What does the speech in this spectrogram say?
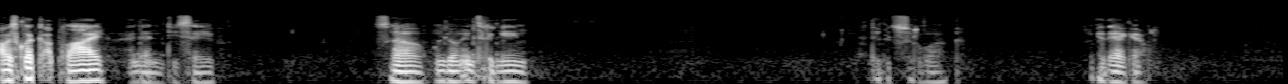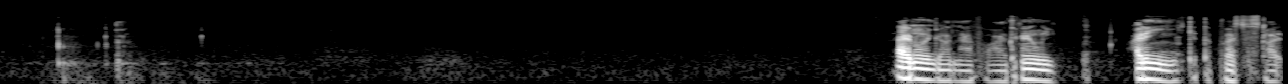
Always click apply and then do save. So we go into the game. I think it should work. Okay, there you go. I haven't really gotten that far. I think I only, I didn't get the press to start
